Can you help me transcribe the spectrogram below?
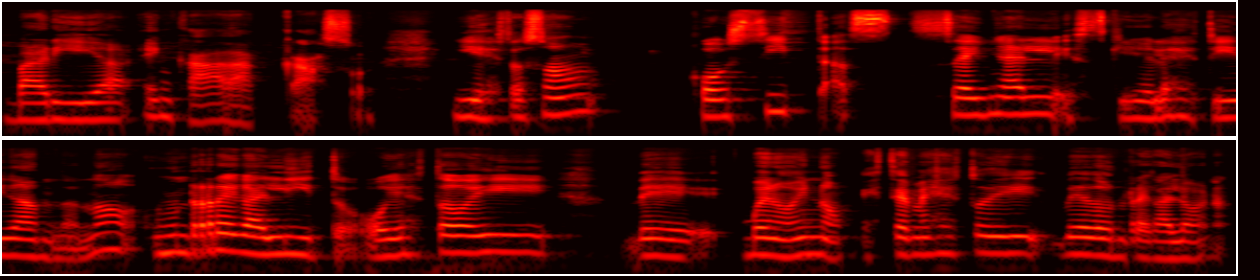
varía en cada caso y estos son cositas, señales que yo les estoy dando, ¿no? Un regalito. Hoy estoy de, bueno, hoy no, este mes estoy de don regalona.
